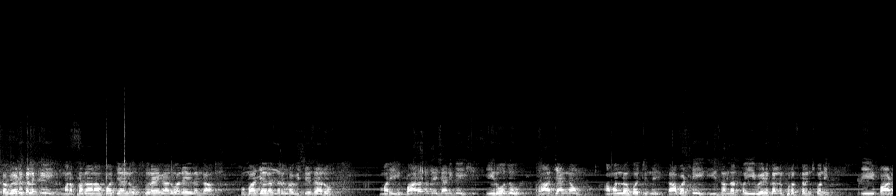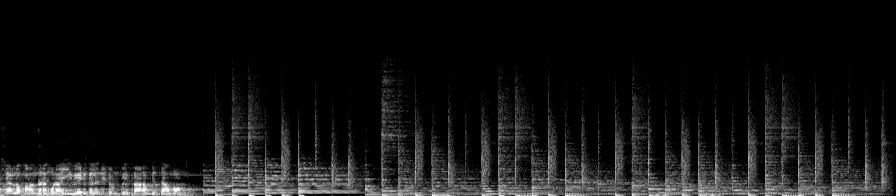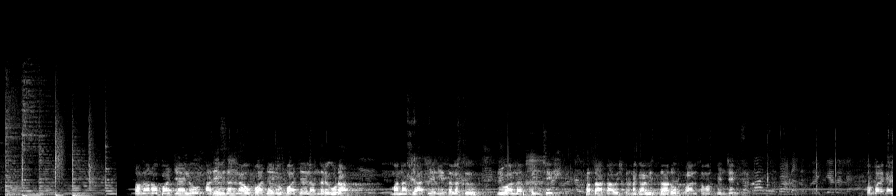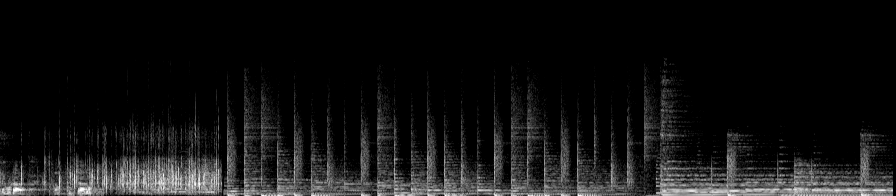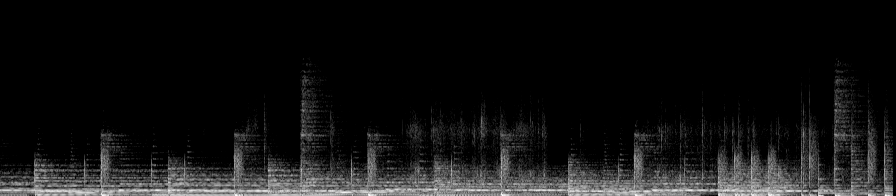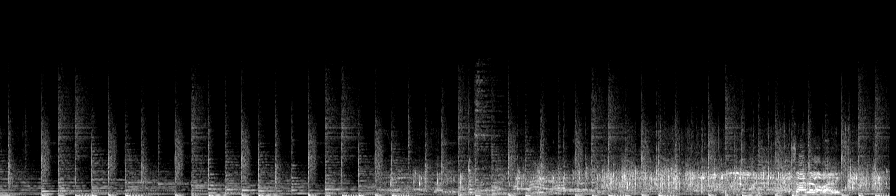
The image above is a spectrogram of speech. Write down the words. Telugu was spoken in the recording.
ఒక వేడుకలకి మన ప్రధాన ఉపాధ్యాయులు సూరయ్య గారు అదేవిధంగా ఉపాధ్యాయులందరూ కూడా విచ్చేశారు. మరి భారతదేశానికి ఈరోజు రాజ్యాంగం అమల్లోకి వచ్చింది. కాబట్టి ఈ సందర్భ ఈ వేడుకలను పురస్కరించుకొని ఈ పాఠశాలలో మనందరం కూడా ఈ వేడుకలు అనేటువంటివి ప్రారంభిద్దాము. ప్రధానోపాధ్యాయులు అదేవిధంగా ఉపాధ్యాయులు ఉపాధ్యాయులు అందరూ కూడా మన జాతీయ నేతలకు నివాళులర్పించి పతాకావిష్కరణ గావిస్తారు. పాలు సమర్పించి కొబ్బరికాయలు కూడా సమర్పిస్తారు. కార్డు కావాలి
